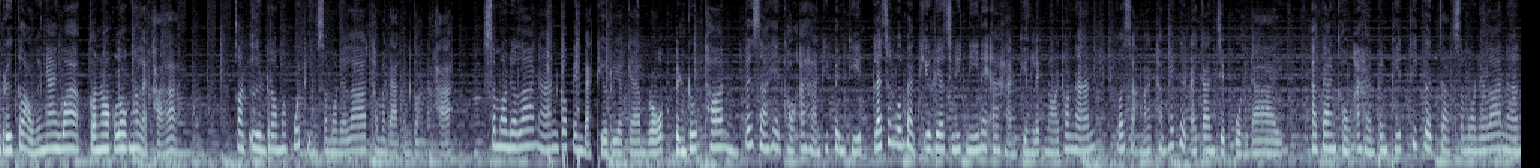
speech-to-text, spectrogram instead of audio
หรือกล่าวง่าย ๆ ว่าก็นอกโลกนั่นแหละค่ะ ก่อนอื่นเรามาพูดถึง s a l m o n e l l a ธรรมดากันก่อนนะคะ สมอเนลล่านั้นก็เป็นแบคทีเรียแกมรบ เป็นรูปท่อน เป็นสาเหตุของอาหารที่เป็นพิษ และจำนวนแบคทีเรียชนิดนี้ในอาหารเพียงเล็กน้อยเท่านั้น ก็สามารถทำให้เกิดอาการเจ็บป่วยได้ อาการของอาหารเป็นพิษที่เกิดจากสมอเนลล่านั้น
